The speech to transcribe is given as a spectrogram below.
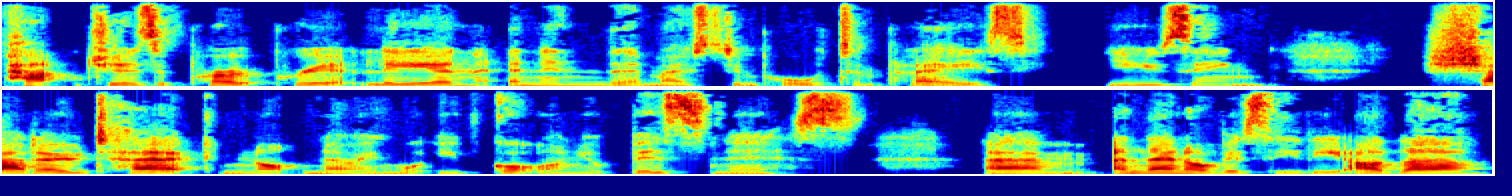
patches appropriately and, and in the most important place, using shadow tech, not knowing what you've got on your business. Um, and then obviously the other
